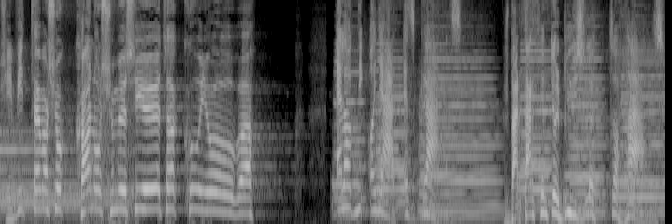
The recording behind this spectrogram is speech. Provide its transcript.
És én vittem a sok kanos mösziőt a kunyóba. Eladni anyát, ez gáz, s bár tárföntől bűzlött a ház,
